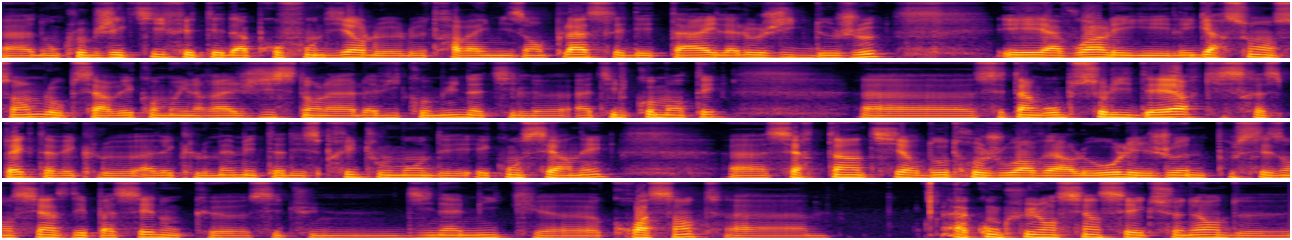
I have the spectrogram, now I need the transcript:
Euh, donc l'objectif était d'approfondir le, travail mis en place, les détails, la logique de jeu, et avoir les, garçons ensemble, observer comment ils réagissent dans la, vie commune, a-t-il commenté. Euh, c'est un groupe solidaire qui se respecte avec le même état d'esprit, tout le monde est concerné. Euh, certains tirent d'autres joueurs vers le haut, les jeunes poussent les anciens à se dépasser, donc euh, c'est une dynamique euh, croissante, a conclu l'ancien sélectionneur de,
